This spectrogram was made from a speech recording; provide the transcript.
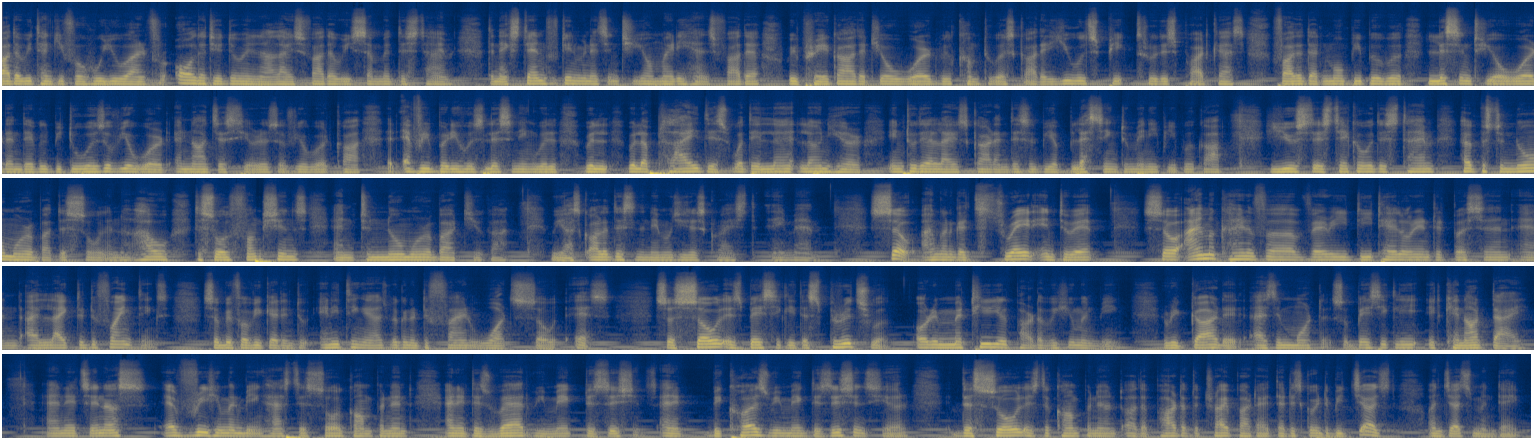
Father, we thank you for who you are and for all that you're doing in our lives. Father, we submit this time, the next 10 15 minutes into your mighty hands. Father, we pray, God, that your word will come to us, God, that you will speak through this podcast. Father, that more people will listen to your word and they will be doers of your word and not just hearers of your word, God. That everybody who is listening will will will apply this, what they le- learn here, into their lives, God, and this will be a blessing to many people, God. Use this, take over this time Help us to know more about the soul and how the soul functions and to know more about you, God. We ask all of this in the name of Jesus Christ. Amen. So I'm going to get straight into it. So I'm a kind of a very detail oriented person and I like to define things. So before we get into anything else, we're going to define what soul is. So soul is basically the spiritual or immaterial part of a human being regarded as immortal. So basically, it cannot die and it's in us. Every human being has this soul component, and it is where we make decisions. And it, because we make decisions here, the soul is the component or the part of the tripartite that is going to be judged on Judgment Day.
